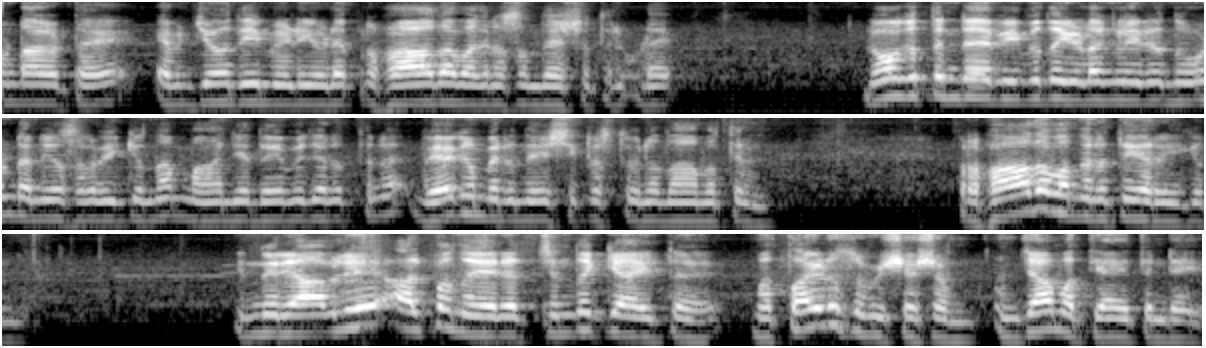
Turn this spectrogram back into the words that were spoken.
ഉണ്ടാകട്ടെ എം ജ്യോതി മീഡിയയുടെ പ്രഭാത വചന സന്ദേശത്തിലൂടെ. ലോകത്തിന്റെ വിവിധ ഇടങ്ങളിലിരുന്നു കൊണ്ട് എന്നെ ശ്രമിക്കുന്ന മാന്യ ദൈവജനത്തിന് വേഗം വരുന്ന യേശു ക്രിസ്തുവിന്റെ നാമത്തിൽ പ്രഭാത വന്ദനത്തെ അറിയിക്കുന്നു. ഇന്ന് രാവിലെ അല്പനേര ചിന്തയ്ക്കായിട്ട് മത്തായുടെ സുവിശേഷം അഞ്ചാം അധ്യായത്തിന്റെ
